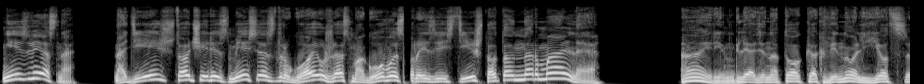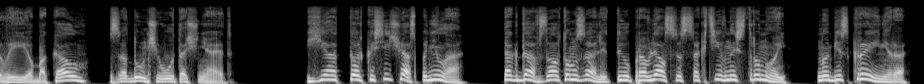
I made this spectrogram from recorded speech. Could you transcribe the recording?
Неизвестно. Надеюсь, что через месяц-другой уже смогу воспроизвести что-то нормальное. Айрин, глядя на то, как вино льется в ее бокал, задумчиво уточняет. «Я только сейчас поняла. Тогда в золотом зале ты управлялся с активной струной, но без Крейнера,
